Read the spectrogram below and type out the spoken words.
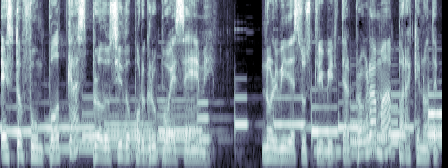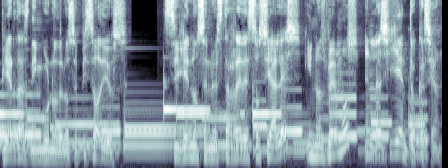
Esto fue un podcast producido por Grupo SM. No olvides suscribirte al programa para que no te pierdas ninguno de los episodios. Síguenos en nuestras redes sociales y nos vemos en la siguiente ocasión.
